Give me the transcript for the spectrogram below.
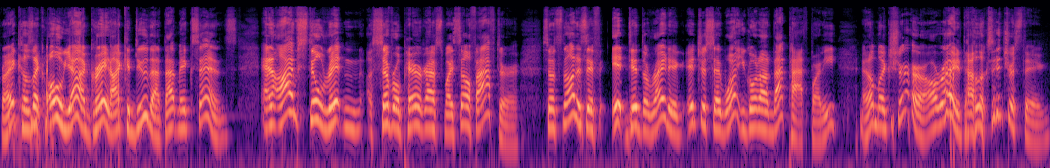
right? Because, like, oh, yeah, great, I could do that. That makes sense. And I've still written several paragraphs myself after. So it's not as if it did the writing. It just said, why don't you go down that path, buddy? And I'm like, sure, all right, that looks interesting.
